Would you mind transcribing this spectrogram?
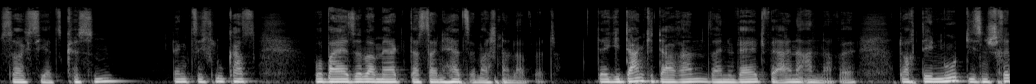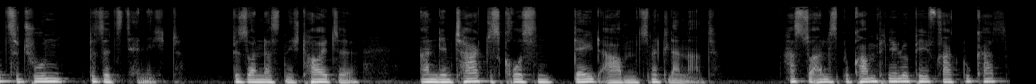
Soll ich sie jetzt küssen? denkt sich Lukas, wobei er selber merkt, dass sein Herz immer schneller wird. Der Gedanke daran, seine Welt wäre eine andere, doch den Mut, diesen Schritt zu tun, besitzt er nicht. Besonders nicht heute, an dem Tag des großen Dateabends mit Lennart. Hast du alles bekommen, Penelope? fragt Lukas.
